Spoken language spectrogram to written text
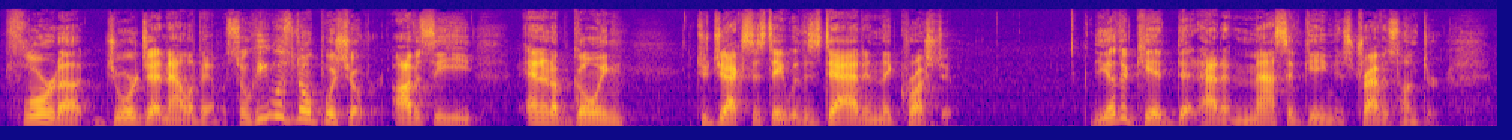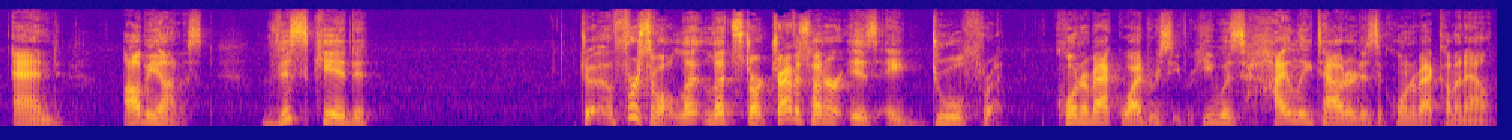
Florida, Georgia, and Alabama. So he was no pushover. Obviously, he ended up going to Jackson State with his dad, and they crushed it. The other kid that had a massive game is Travis Hunter. And I'll be honest, this kid, first of all, let, us start. Travis Hunter is a dual threat cornerback, wide receiver. He was highly touted as a cornerback coming out.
